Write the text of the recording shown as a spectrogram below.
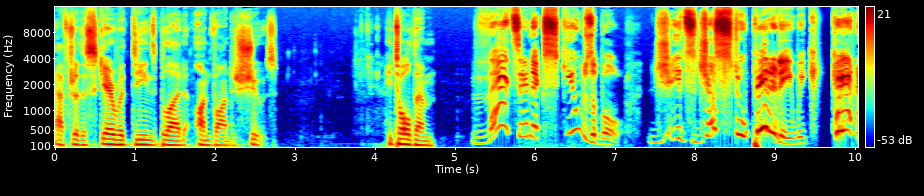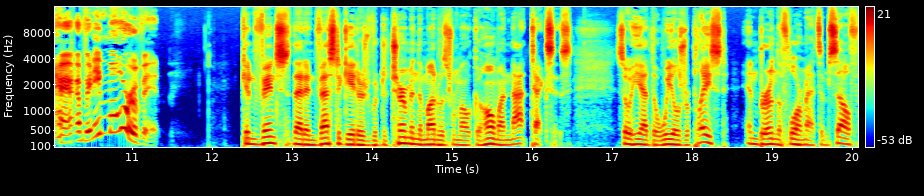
after the scare with Dean's blood on Vonda's shoes. He told them, That's inexcusable. It's just stupidity. We can't have any more of it. convinced that investigators would determine the mud was from Oklahoma, not Texas. So he had the wheels replaced and burned the floor mats himself.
